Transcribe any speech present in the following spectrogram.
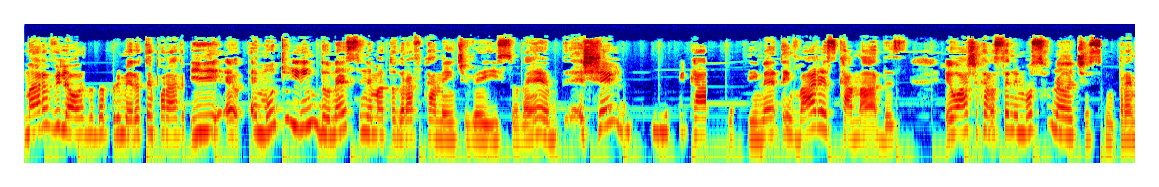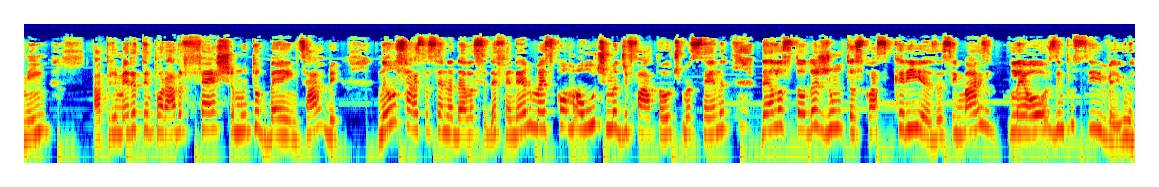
maravilhosa da primeira temporada. E é, é muito lindo, né? Cinematograficamente ver isso, né? É cheio de significado, assim, né? Tem várias camadas. Eu acho aquela cena emocionante, assim. para mim, a primeira temporada fecha muito bem, sabe? Não só essa cena dela se defendendo, mas como a última, de fato, a última cena delas todas juntas, com as crias, assim, mais leoas impossíveis, né?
